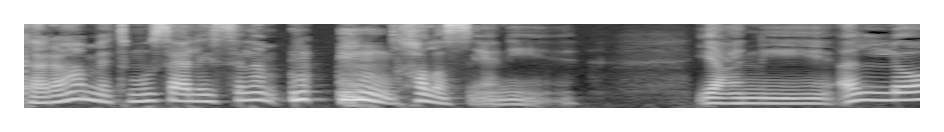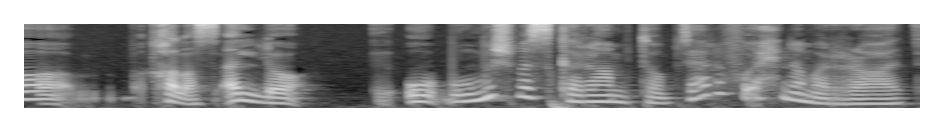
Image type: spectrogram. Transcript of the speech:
كرامة موسى عليه السلام خلص يعني يعني قال له خلص قال له ومش بس كرامته بتعرفوا إحنا مرات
